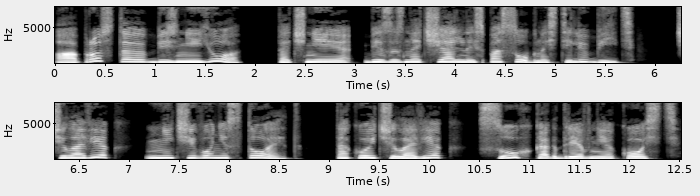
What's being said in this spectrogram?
а просто без нее, точнее, без изначальной способности любить. Человек ничего не стоит. Такой человек сух, как древняя кость,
